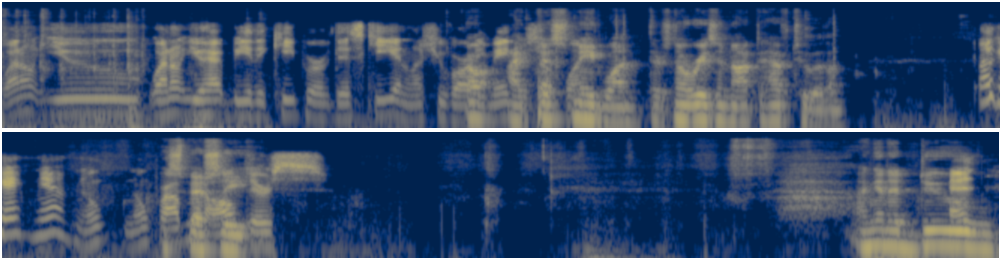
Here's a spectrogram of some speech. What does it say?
Why don't you why don't you have, be the keeper of this key unless you've already oh, made I just one? made one. There's no reason not to have two of them. Okay, yeah, no no problem at Especially- all. There's I'm gonna do. And-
